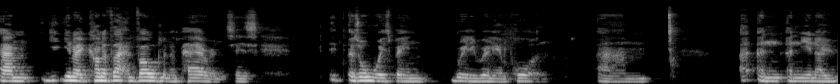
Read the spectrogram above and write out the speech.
Um, you. you. know, kind of that involvement of parents is it has always been really, really important. Um, and and you know,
